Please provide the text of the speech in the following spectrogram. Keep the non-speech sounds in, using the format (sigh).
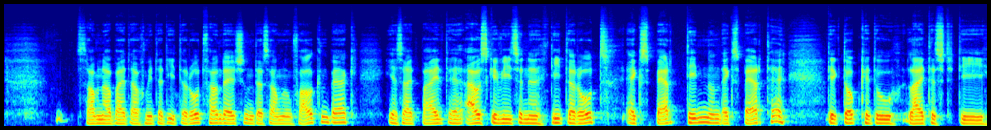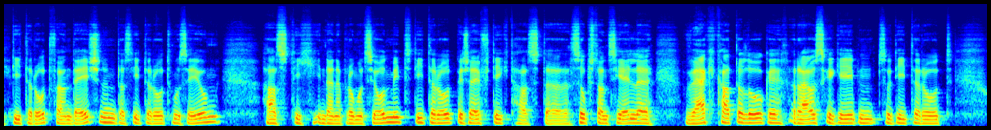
Zusammenarbeit auch mit der Dieter Roth Foundation der Sammlung Falkenberg. Ihr seid beide ausgewiesene Dieter Roth Expertin und Experte. Dirk Dobke, du leitest die Dieter Roth Foundation, das Dieter Roth Museum, hast dich in deiner Promotion mit Dieter Roth beschäftigt, hast äh, substanzielle Werkkataloge rausgegeben zu Dieter Roth.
